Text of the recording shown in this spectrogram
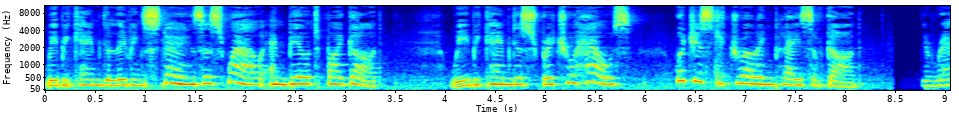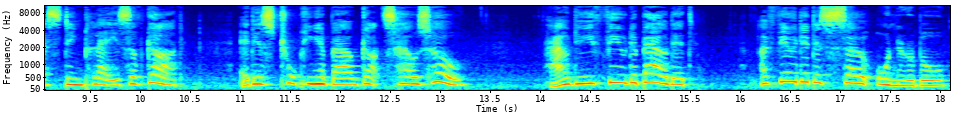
We became the living stones as well and built by God. We became the spiritual house which is the dwelling place of God, the resting place of God. It is talking about God's household. How do you feel about it? I feel it is so honorable.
